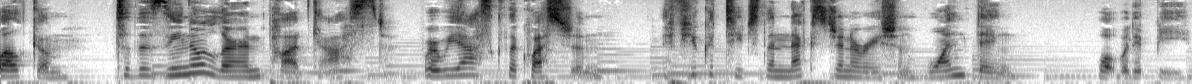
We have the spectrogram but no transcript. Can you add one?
Welcome to the Xeno Learn podcast, where we ask the question if you could teach the next generation one thing, what would it be?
